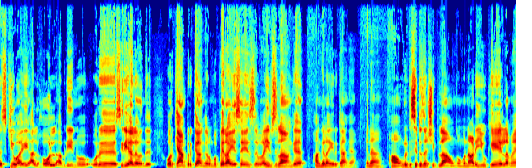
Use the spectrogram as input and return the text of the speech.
ரெஸ்கியூ ஆகி அல் ஹோல் அப்படின்னு ஒரு சிரியாவில் வந்து ஒரு கேம்ப் இருக்குது அங்கே ரொம்ப பேர் ஐஎஸ்ஐஎஸ் வைஃப்ஸ்லாம் அங்கே அங்கெல்லாம் இருக்காங்க. ஏன்னா அவங்களுக்கு சிட்டிசன்ஷிப்லாம் அவங்கவுங்க நாடு யூகே எல்லாமே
